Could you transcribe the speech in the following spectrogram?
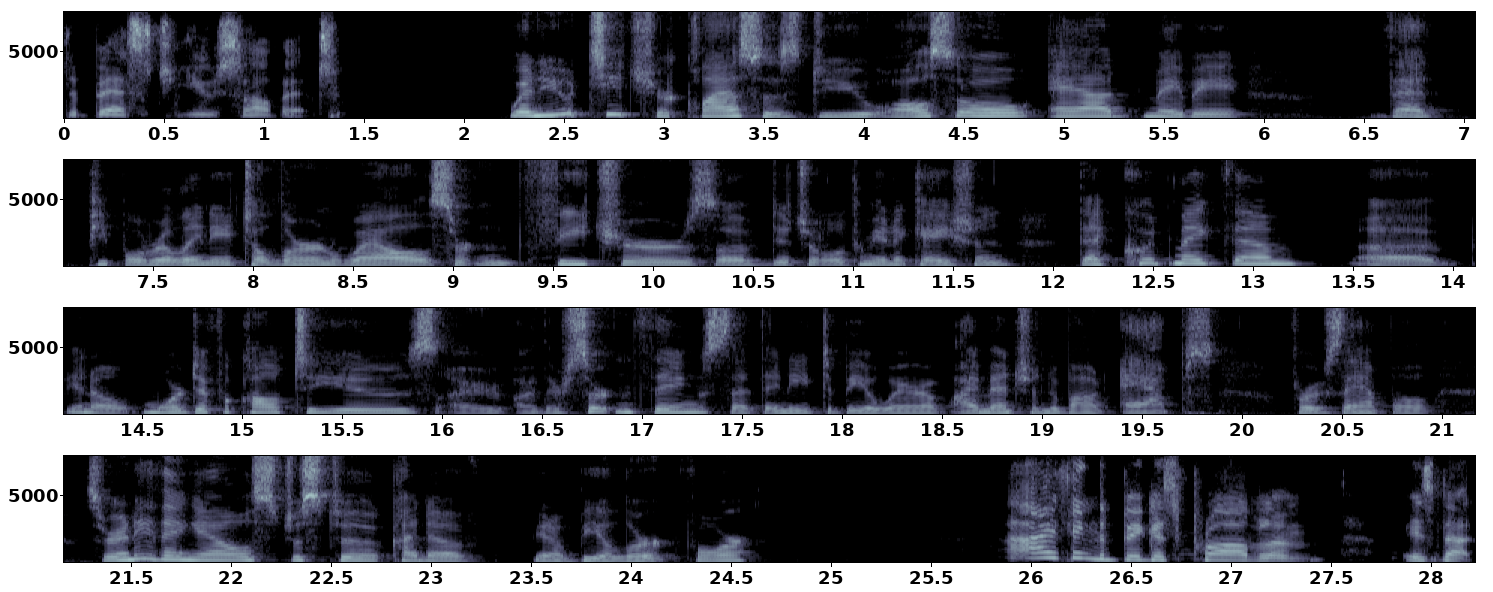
the best use of it. When you teach your classes, do you also add maybe that people really need to learn well certain features of digital communication that could make them uh, you know, more difficult to use? Are, are there certain things that they need to be aware of? I mentioned about apps, for example. Is there anything else just to kind of, you know, be alert for? I think the biggest problem is that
